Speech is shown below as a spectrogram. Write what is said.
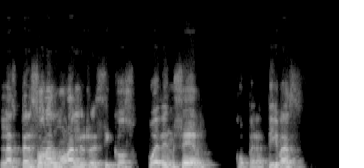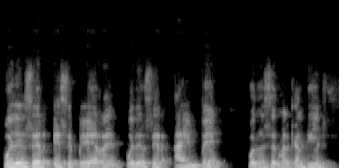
Las personas morales reciclos pueden ser cooperativas, pueden ser SPR, pueden ser AMP, pueden ser mercantiles,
